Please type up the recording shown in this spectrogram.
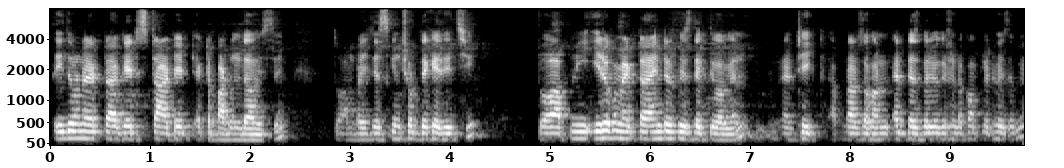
তো এই ধরনের একটা গেট স্টার্টেড একটা বাটন দেওয়া হয়েছে। তো আমরা এই যে স্ক্রিনশট দেখে দিচ্ছি। তো আপনি এরকম একটা ইন্টারফেস দেখতে পাবেন। মানে ঠিক আপনার যখন অ্যাড্রেস ভেরিফিকেশনটা কমপ্লিট হয়ে যাবে,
